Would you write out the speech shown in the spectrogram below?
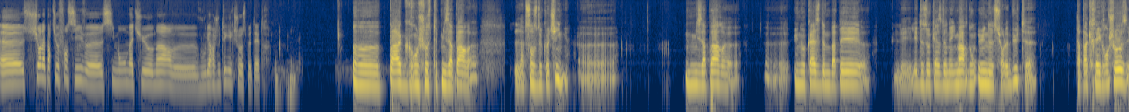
Euh, sur la partie offensive, euh, Simon, Mathieu, Omar, euh, vous voulez rajouter quelque chose peut-être? Pas grand-chose, peut-être mis à part l'absence de coaching. mis à part une occasion de Mbappé, les, les, deux occasions de Neymar, dont une sur le but t'as pas créé grand chose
